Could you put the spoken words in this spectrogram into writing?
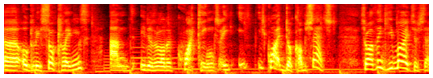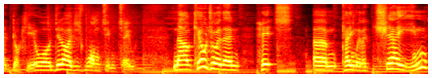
uh, Ugly Sucklings, and he does a lot of quacking. So he, he's- quite duck obsessed. So I think he might have said "Duck you," or did I just want him to? Now Killjoy then hits um, Kane with a chain.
